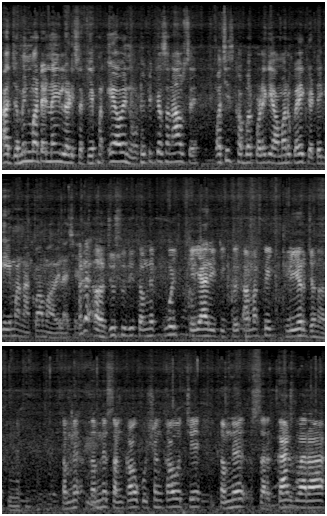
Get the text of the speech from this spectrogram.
આ જમીન માટે નહીં લડી શકીએ, પણ એ હવે નોટિફિકેશન આવશે, પછી જ ખબર પડે કે અમારું કઈ કેટેગરીમાં નાખવામાં આવેલા છે. એટલે હજુ સુધી તમને કોઈ ક્લિયરિટી આમાં કંઈ ક્લિયર જણાતું નથી. તમને તમને શંકાઓ, કુશંકાઓ છે. તમને સરકાર દ્વારા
